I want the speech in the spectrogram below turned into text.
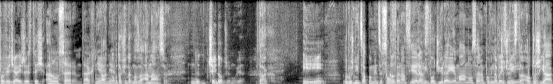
powiedziałeś, że jesteś anonserem, tak? Nie, tak, nie. no bo to się tak nazywa, announcer. N- Czyli dobrze mówię. Tak. I Różnica pomiędzy Sko- konferencjerem i jasne. wodzirejem a anonserem powinna być oczywista. Otóż ja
